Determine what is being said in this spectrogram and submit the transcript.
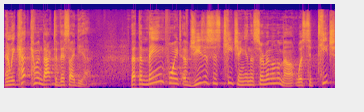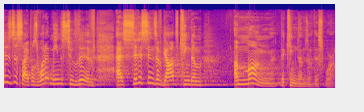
And we kept coming back to this idea that the main point of Jesus' teaching in the Sermon on the Mount was to teach his disciples what it means to live as citizens of God's kingdom among the kingdoms of this world.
